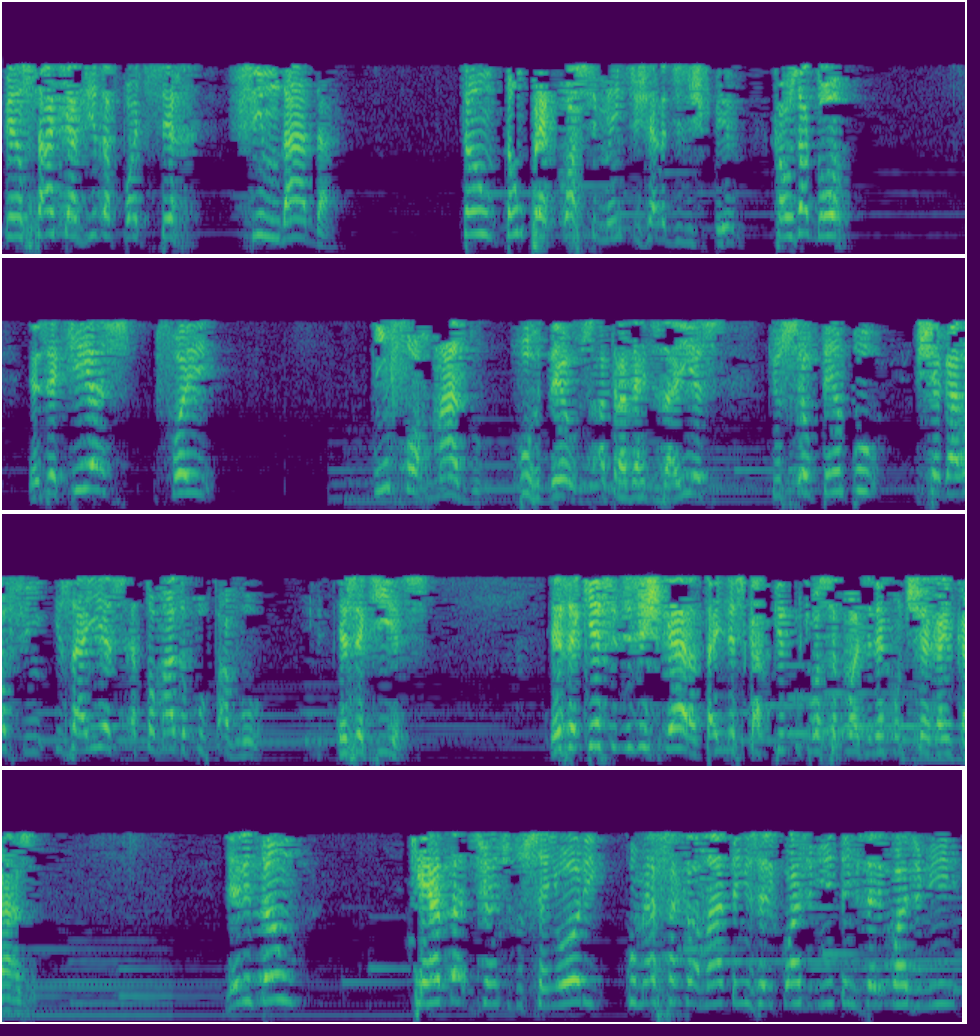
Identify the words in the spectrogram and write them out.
Pensar que a vida pode ser findada tão, tão precocemente gera desespero, causa dor. Ezequias foi informado por Deus, através de Isaías, que o seu tempo chegará ao fim. Isaías é tomado por pavor. Ezequias. Ezequias se desespera, está aí nesse capítulo que você pode ler quando chegar em casa. E ele então queda diante do Senhor e começa a clamar, tem misericórdia de mim, tem misericórdia de mim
